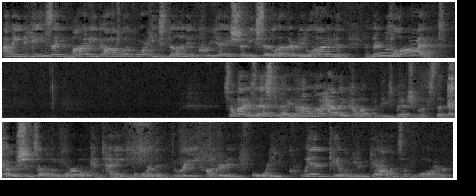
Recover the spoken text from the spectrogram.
I mean, he's a mighty God. Look what he's done in creation. He said, Let there be light, and, and there was light. Somebody's estimating, I don't know how they come up with these measurements, that the oceans of the world contain more than 340 quintillion gallons of water,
